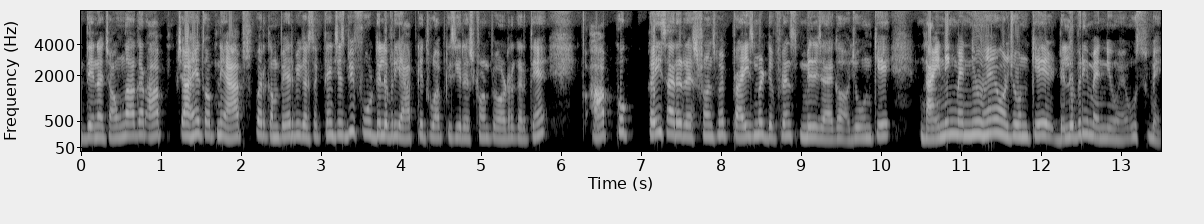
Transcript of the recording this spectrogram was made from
देना चाहूँगा। अगर आप चाहें तो अपने ऐप्स पर कंपेयर भी कर सकते हैं। जिस भी फ़ूड डिलीवरी ऐप के थ्रू आप किसी रेस्टोरेंट पर ऑर्डर करते हैं तो आपको कई सारे रेस्टोरेंट्स में प्राइस में डिफरेंस मिल जाएगा, जो उनके डाइनिंग मेन्यू हैं और जो उनके डिलीवरी मेन्यू हैं, उसमें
